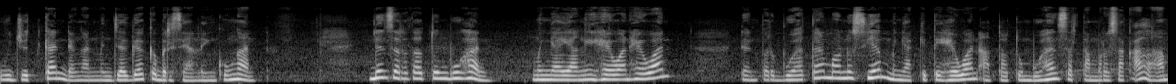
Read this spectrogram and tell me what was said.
wujudkan dengan menjaga kebersihan lingkungan. Dan serta tumbuhan, menyayangi hewan-hewan, dan perbuatan manusia menyakiti hewan atau tumbuhan serta merusak alam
